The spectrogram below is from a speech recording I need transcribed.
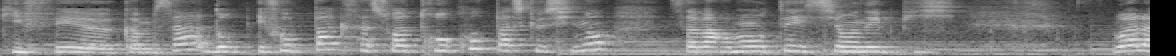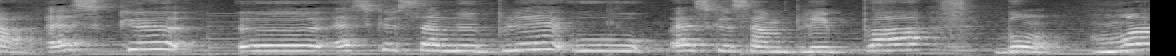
qui fait euh, comme ça. Donc il faut pas que ça soit trop court parce que sinon ça va remonter ici en épi. Voilà, est-ce que, euh, est que ça me plaît ou est-ce que ça me plaît pas? Bon, moi,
